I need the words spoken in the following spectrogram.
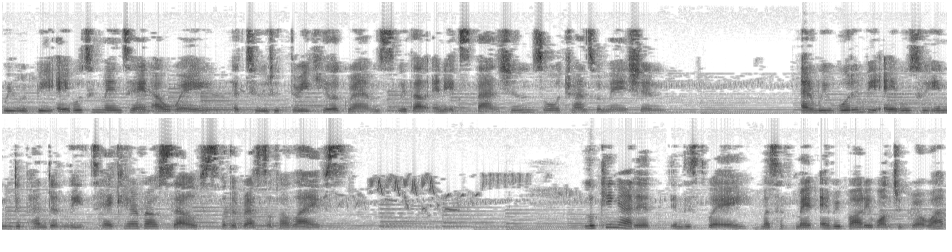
we would be able to maintain our weight at 2 to 3 kilograms without any expansions or transformation. And we wouldn't be able to independently take care of ourselves for the rest of our lives. Looking at it in this way must have made everybody want to grow up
